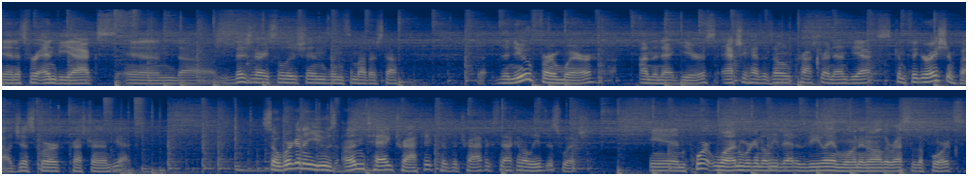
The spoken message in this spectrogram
and it's for NVX and uh, Visionary Solutions and some other stuff. The, new firmware on the Netgears actually has its own Crestron NVX configuration file just for Crestron NVX. So we're going to use untagged traffic because the traffic's not going to leave the switch. In port 1, we're going to leave that as VLAN 1 and all the rest of the ports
